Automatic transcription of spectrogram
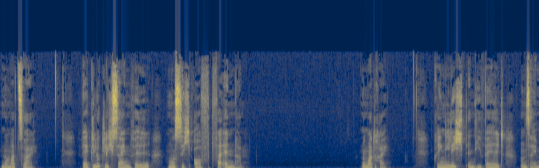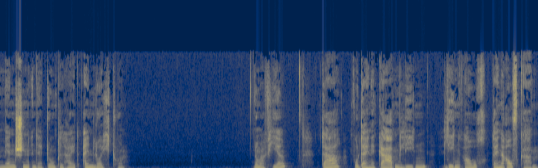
Nummer zwei. Wer glücklich sein will, muss sich oft verändern. Nummer drei: Bring Licht in die Welt und sei Menschen in der Dunkelheit ein Leuchtturm. Nummer vier. Da, wo deine Gaben liegen, liegen auch deine Aufgaben.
